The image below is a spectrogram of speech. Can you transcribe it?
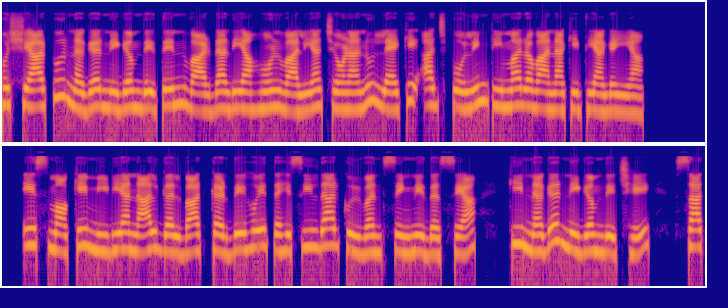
ਹੁਸ਼ਿਆਰਪੁਰ ਨਗਰ ਨਿਗਮ ਦੇ ਤਿੰਨ ਵਾਰਡਾਂ ਦੀਆਂ ਹੋਣ ਵਾਲੀਆਂ ਚੋਣਾਂ ਨੂੰ ਲੈ ਕੇ ਅੱਜ ਪੋਲਿੰਗ ਟੀਮਾਂ ਰਵਾਨਾ ਕੀਤੀਆਂ ਗਈਆਂ। ਇਸ ਮੌਕੇ ਮੀਡੀਆ ਨਾਲ ਗੱਲਬਾਤ ਕਰਦੇ ਹੋਏ ਤਹਿਸੀਲਦਾਰ ਕੁਲਵੰਤ ਸਿੰਘ ਨੇ ਦੱਸਿਆ ਕਿ ਨਗਰ ਨਿਗਮ ਦੇ 6 7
